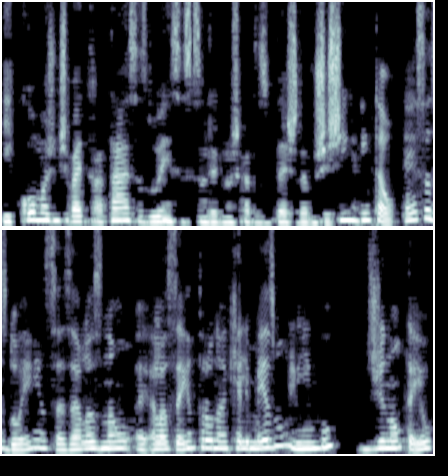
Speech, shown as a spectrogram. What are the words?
e como a gente vai tratar essas doenças que são diagnosticadas no teste da bochechinha? Então, essas doenças, elas não, elas entram naquele mesmo limbo de não ter o,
